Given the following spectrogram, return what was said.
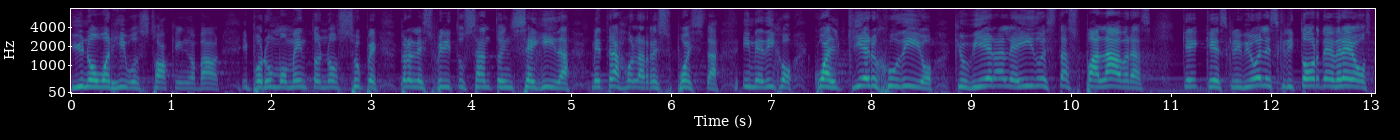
You know what he was talking about. Y por un momento no supe, pero el Espíritu Santo enseguida me trajo la respuesta y me dijo, cualquier judío que hubiera leído estas palabras que, que escribió el escritor de Hebreos,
